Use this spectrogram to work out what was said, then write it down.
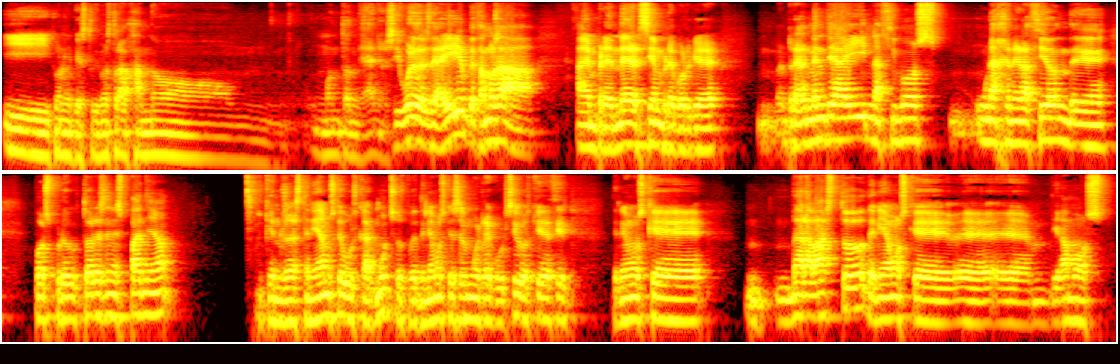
y con el que estuvimos trabajando un montón de años. Y bueno, desde ahí empezamos a, a emprender siempre porque realmente ahí nacimos una generación de postproductores en España que nos las teníamos que buscar mucho, porque teníamos que ser muy recursivos, quiero decir, teníamos que dar abasto, teníamos que, eh, digamos,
